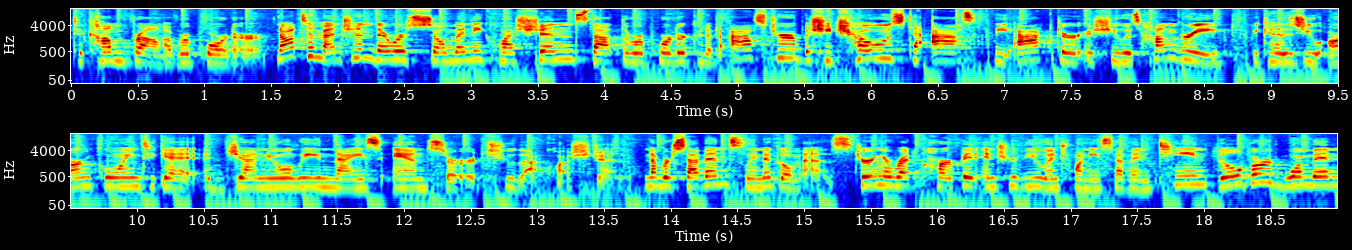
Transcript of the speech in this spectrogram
to come from a reporter. Not to mention there were so many questions that the reporter could have asked her, but she chose to ask the actor if she was hungry because you aren't going to get a genuinely nice answer to that question. Number 7. Selena Gomez. During a red carpet interview in 2017 Billboard Woman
